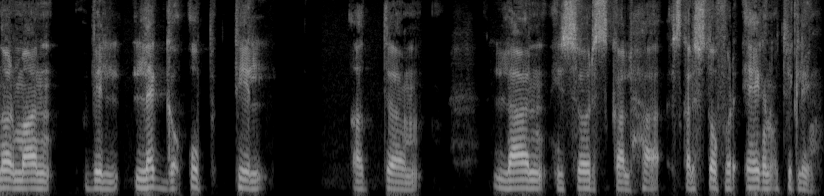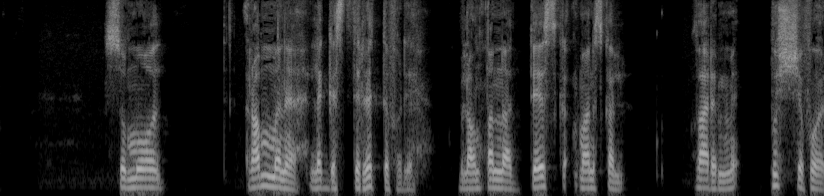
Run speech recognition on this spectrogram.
når man vil legge opp til at um, land i sør skal, ha, skal, stå for egen utvikling, så må rammene legges til rette for det. Blant annet det skal, man skal være med, pushe for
